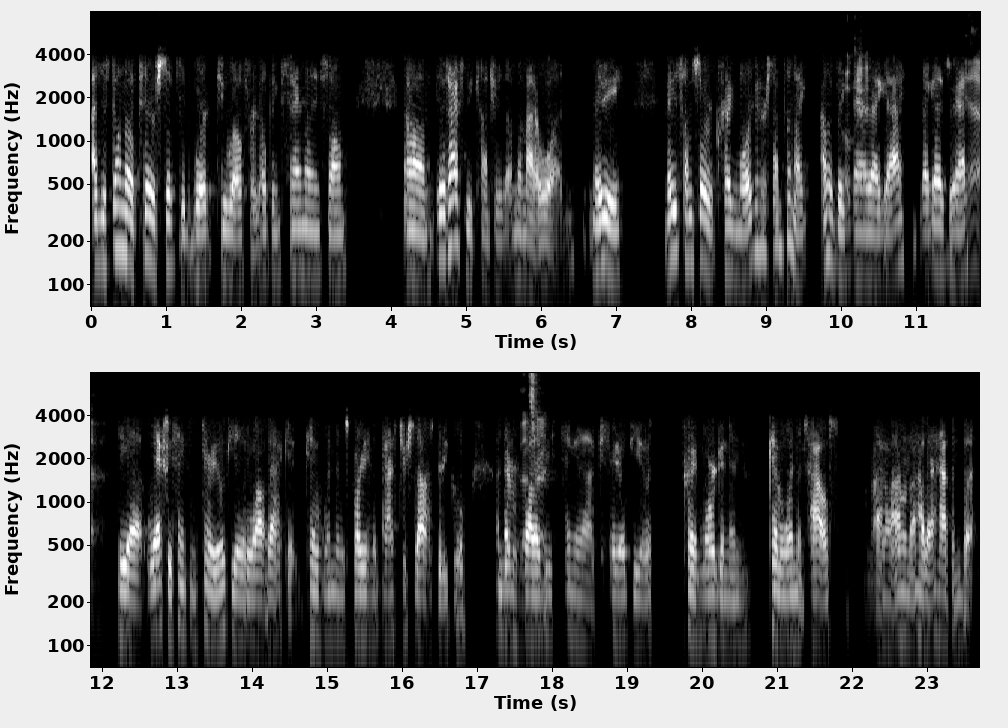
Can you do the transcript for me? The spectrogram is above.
I just don't know if Taylor Swift would work too well for an opening ceremony song. Um, it would have to be country though, no matter what. Maybe, maybe some sort of Craig Morgan or something. Like I'm a big fan of that guy. That guy's rad. Yeah. The uh, we actually sang some karaoke a little while back at Kevin Windham's party in the pasture, so that was pretty cool. I never That's thought right. I'd be singing uh, karaoke with Craig Morgan in Kevin Windham's house. I don't, I don't know how that happened, but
